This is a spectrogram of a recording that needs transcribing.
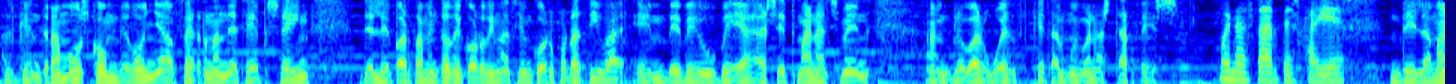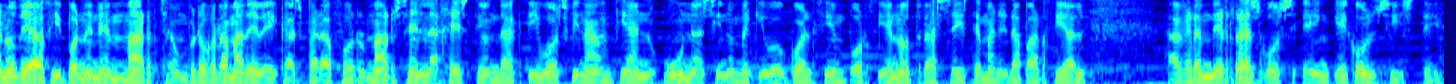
al que entramos con Begoña Fernández Epstein del Departamento de Coordinación Corporativa en BBVA Asset Management and Global Wealth. ¿Qué tal? Muy buenas tardes. Buenas tardes, Javier. De la mano de AFI ponen en marcha un programa de becas para formarse en la gestión de activos, financian una, si no me equivoco, al 100%, otras seis de manera parcial. A grandes rasgos, ¿en qué consiste?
